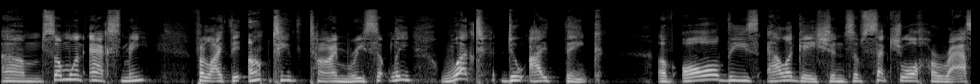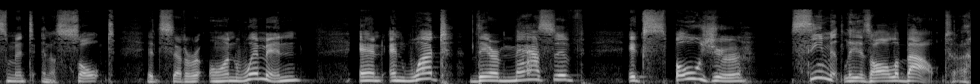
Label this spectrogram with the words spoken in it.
Um, someone asked me for like the umpteenth time recently, what do I think of all these allegations of sexual harassment and assault, etc., on women, and and what their massive exposure seemingly is all about. Uh,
